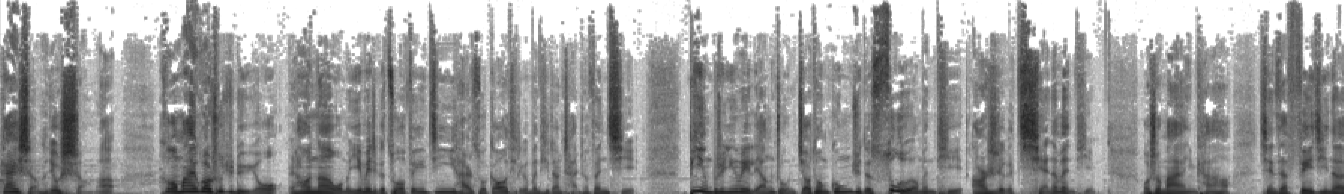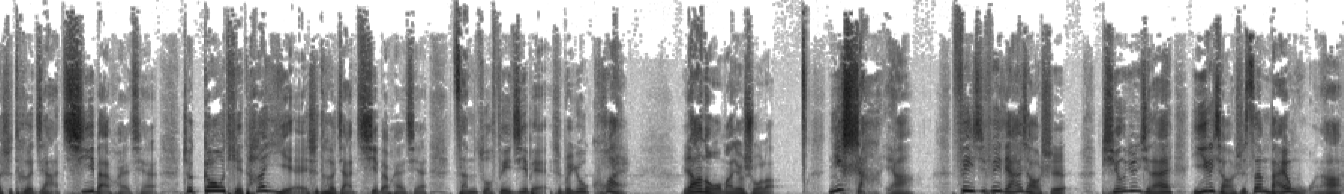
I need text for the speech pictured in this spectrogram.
该省的就省了。和我妈一块儿出去旅游，然后呢，我们因为这个坐飞机还是坐高铁这个问题上产生分歧，并不是因为两种交通工具的速度的问题，而是这个钱的问题。我说妈呀，你看哈，现在飞机呢是特价七百块钱，这高铁它也是特价七百块钱，咱们坐飞机呗，是不是又快？然后呢，我妈就说了，你傻呀，飞机飞俩小时，平均起来一个小时三百五呢。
